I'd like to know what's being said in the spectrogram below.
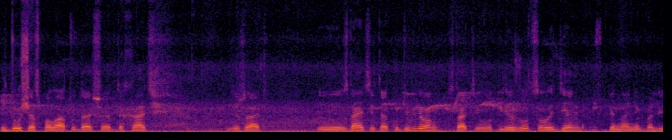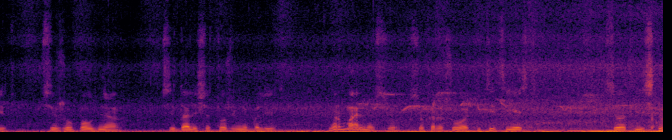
Иду сейчас в палату дальше отдыхать, лежать. И знаете, так удивлен. Кстати, вот лежу целый день, спина не болит. Сижу полдня, седалище тоже не болит. Нормально все, все хорошо, аппетит есть, все отлично.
